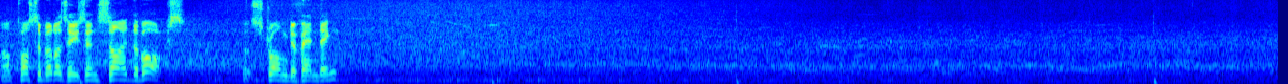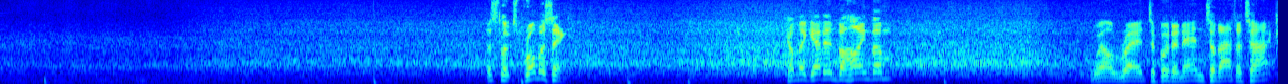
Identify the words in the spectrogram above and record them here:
Well, possibilities inside the box, but strong defending. This looks promising. Can they get in behind them? Well read to put an end to that attack.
